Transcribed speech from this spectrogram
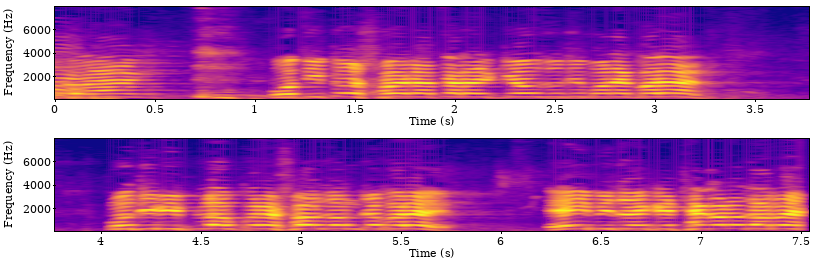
সুতরাং পতিত স্বৈরাচারের কেউ যদি মনে করেন প্রতি বিপ্লব করে ষড়যন্ত্র করে এই বিজয়কে ঠেকানো যাবে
